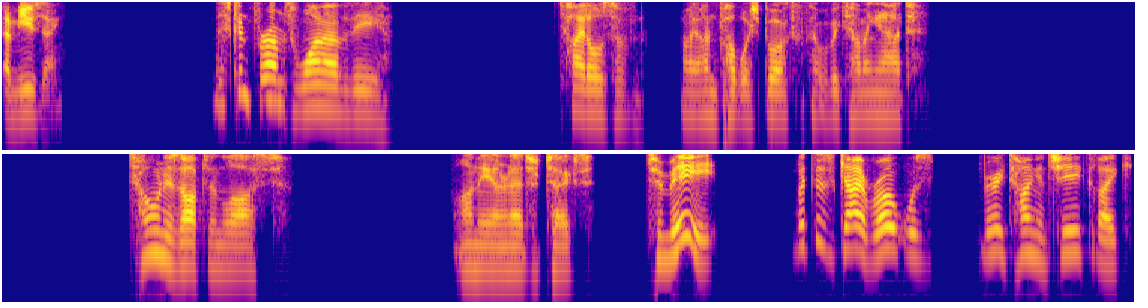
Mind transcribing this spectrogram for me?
amusing. This confirms one of the titles of my unpublished book that will be coming out. Tone is often lost on the internet or text. To me, what this guy wrote was very tongue in cheek, like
